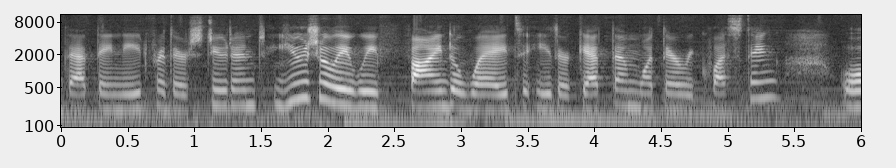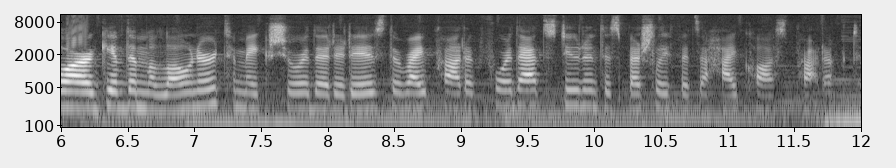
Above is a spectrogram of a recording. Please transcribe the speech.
that they need for their student. Usually, we find a way to either get them what they're requesting or give them a loaner to make sure that it is the right product for that student, especially if it's a high cost product.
